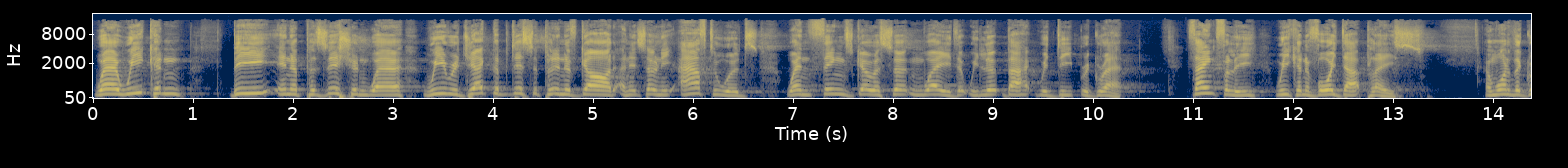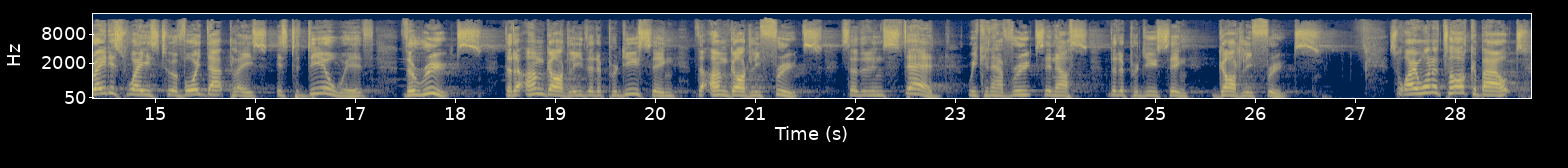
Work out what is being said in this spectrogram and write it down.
where we can be in a position where we reject the discipline of God, and it's only afterwards when things go a certain way that we look back with deep regret. Thankfully, we can avoid that place. And one of the greatest ways to avoid that place is to deal with the roots that are ungodly, that are producing the ungodly fruits, so that instead we can have roots in us that are producing godly fruits. So I want to talk about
